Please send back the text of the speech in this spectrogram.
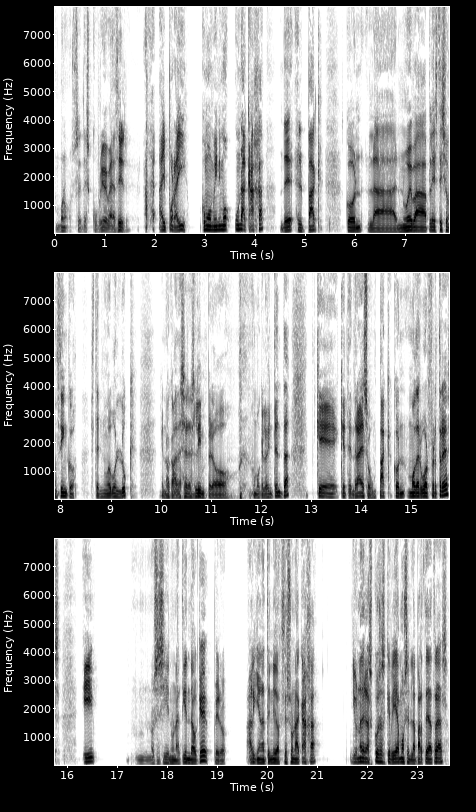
Hmm. Bueno, se descubrió, iba a decir. Hay por ahí como mínimo una caja del pack con la nueva PlayStation 5, este nuevo look, que no acaba de ser Slim, pero como que lo intenta, que, tendrá eso, un pack con Modern Warfare 3 y no sé si en una tienda o qué, pero alguien ha tenido acceso a una caja y una de las cosas que veíamos en la parte de atrás,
